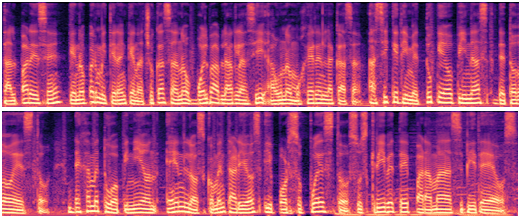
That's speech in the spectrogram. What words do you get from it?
tal parece que no permitirán que Nacho Casano vuelva a hablarle así a una mujer en la casa. Así que dime tú qué opinas de todo esto. Déjame tu opinión en los comentarios y por supuesto suscríbete para más videos.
